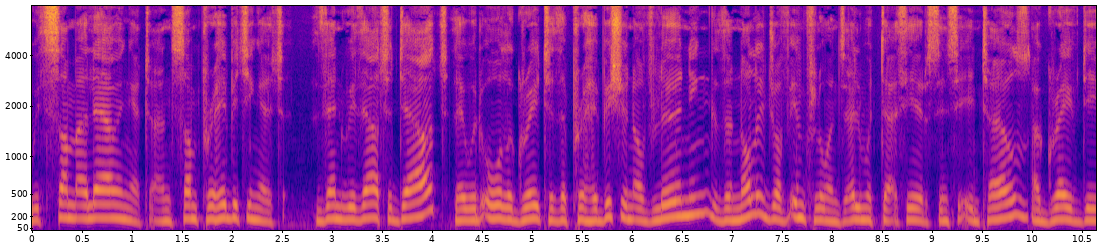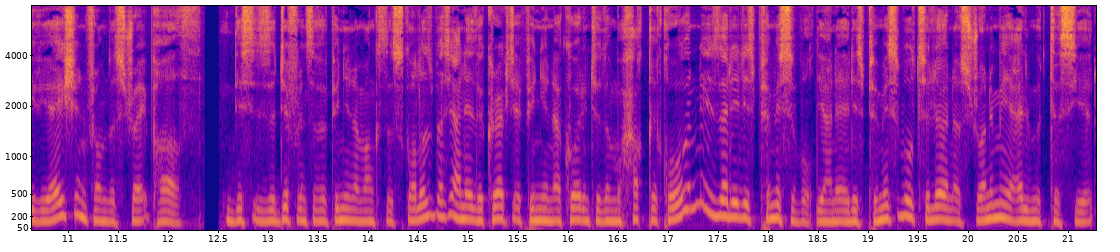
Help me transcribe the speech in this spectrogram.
with some allowing it and some prohibiting it, then without a doubt they would all agree to the prohibition of learning the knowledge of influence, ilm ta'thir, since it entails a grave deviation from the straight path. This is a difference of opinion amongst the scholars, but yani, the correct opinion according to the muhaqqiqun is that it is permissible. Yani, it is permissible to learn astronomy, ilm tasir.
